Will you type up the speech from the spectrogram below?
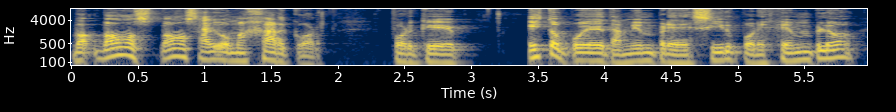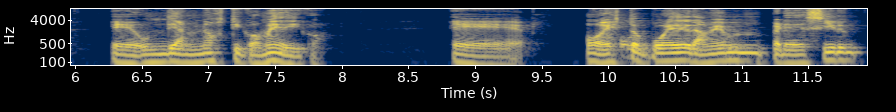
vamos, vamos a algo más hardcore, porque esto puede también predecir, por ejemplo, eh, un diagnóstico médico. Eh, o esto puede también predecir,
